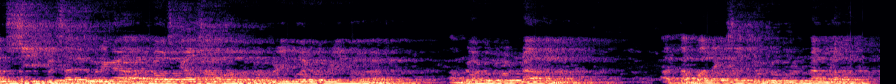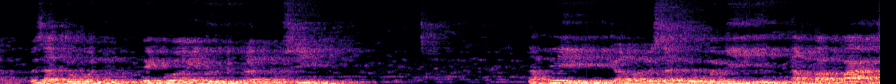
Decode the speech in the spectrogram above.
Kursi bersatu dengan UMNO sekarang sama. 25-25. UMNO 26. Ah, tambah lagi satu 26 lah. Bersatu pun lebih kurang itu jumlah kursi. Tapi kalau bersatu pergi tanpa pas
